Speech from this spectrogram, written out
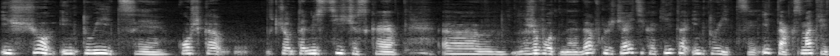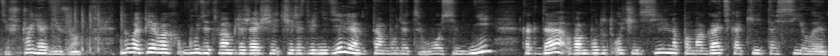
еще интуиции. Кошка в чем-то мистическое э, животное, да, включайте какие-то интуиции. Итак, смотрите, что я вижу. Ну, во-первых, будет вам ближайшие, через две недели, там будет 8 дней, когда вам будут очень сильно помогать какие-то силы.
